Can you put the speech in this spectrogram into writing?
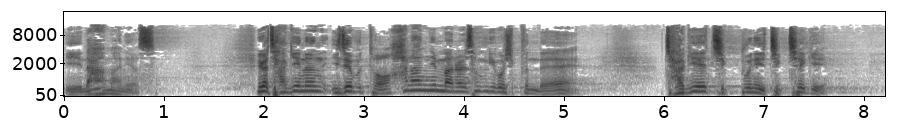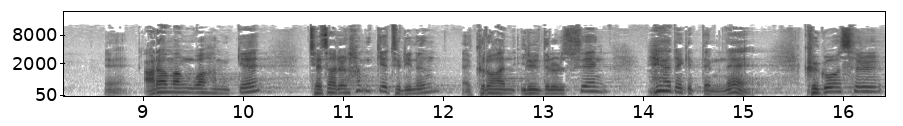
이 나만이었어요. 그러니까 자기는 이제부터 하나님만을 섬기고 싶은데 자기의 직분이 직책이 예, 아람왕과 함께 제사를 함께 드리는 예, 그러한 일들을 수행해야 되기 때문에 그것을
